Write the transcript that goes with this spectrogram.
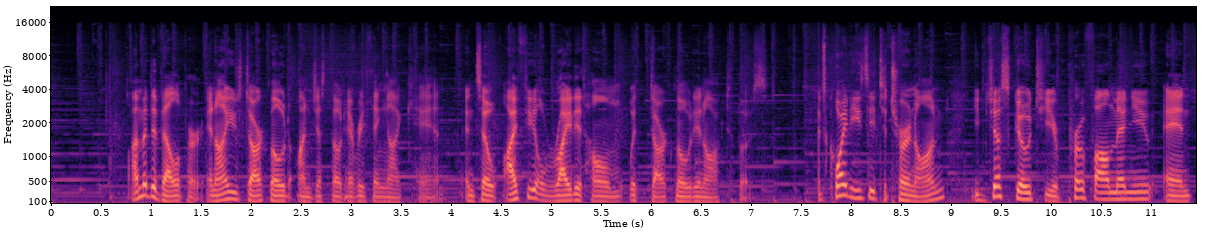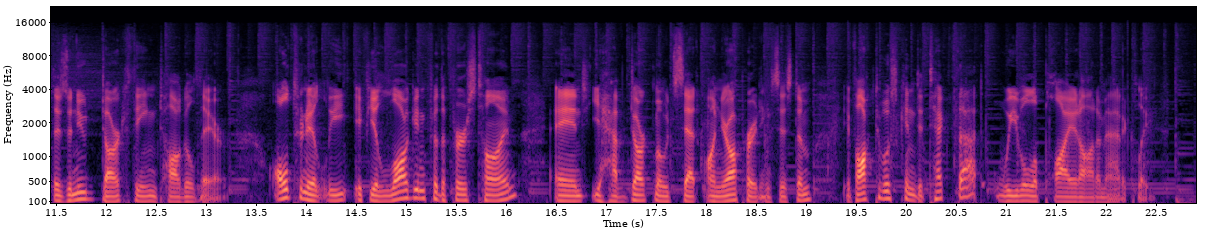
I'm a developer and I use dark mode on just about everything I can, and so I feel right at home with dark mode in Octopus. It's quite easy to turn on, you just go to your profile menu and there's a new dark theme toggle there. Alternately, if you log in for the first time and you have dark mode set on your operating system, if Octopus can detect that, we will apply it automatically.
